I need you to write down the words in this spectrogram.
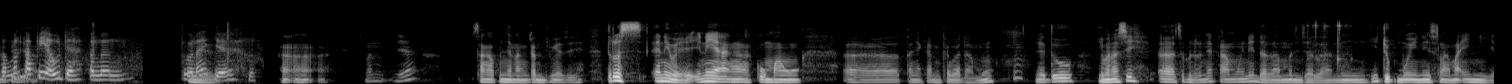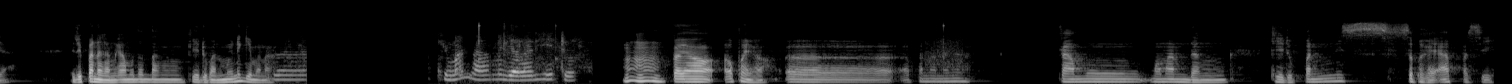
temen ya, tapi ya udah temen temen Iya. aja. Cuman ya sangat menyenangkan juga sih. Terus anyway, ini yang aku mau eh, tanyakan kepadamu yaitu gimana sih eh, sebenarnya kamu ini dalam menjalani hidupmu ini selama ini ya. Jadi pandangan kamu tentang kehidupanmu ini gimana? gimana menjalani hidup Mm-mm, kayak apa ya? eh apa namanya? Kamu memandang kehidupan ini sebagai apa sih?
